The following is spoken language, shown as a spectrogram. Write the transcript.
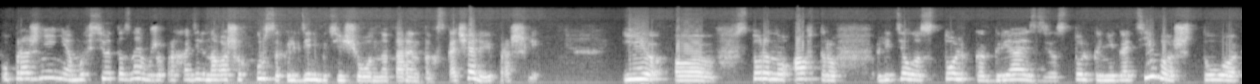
Упражнения, мы все это знаем, уже проходили на ваших курсах или где-нибудь еще на торрентах скачали и прошли. И э, в сторону авторов летело столько грязи, столько негатива, что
